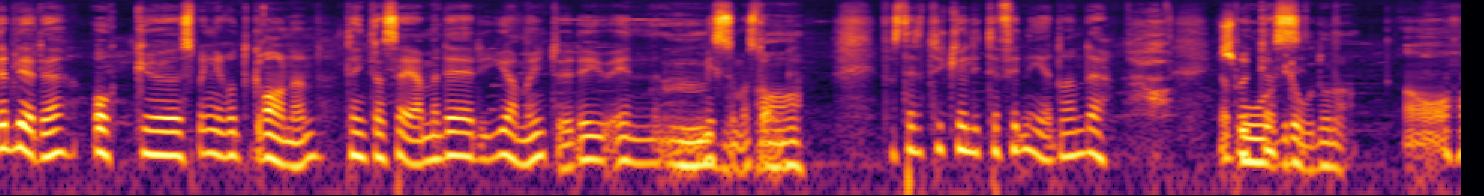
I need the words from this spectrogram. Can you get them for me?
Det blir det. Och uh, springa runt granen tänkte jag säga. Men det gör man ju inte. Det är ju en Mm, midsommarstång. ja. Fast det tycker jag är lite förnedrande. Jag Små brukar grodorna. Ja,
